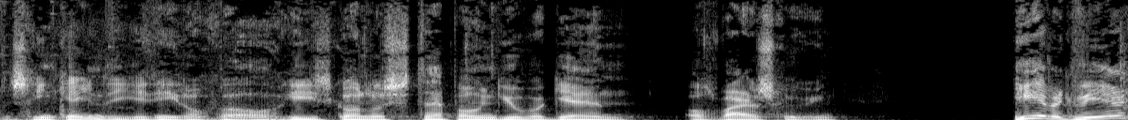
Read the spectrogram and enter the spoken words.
Misschien kende je die nog wel. He's gonna step on you again. Als waarschuwing. Heerlijk weer.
